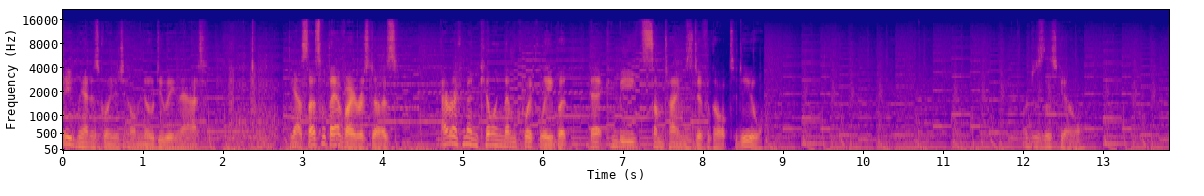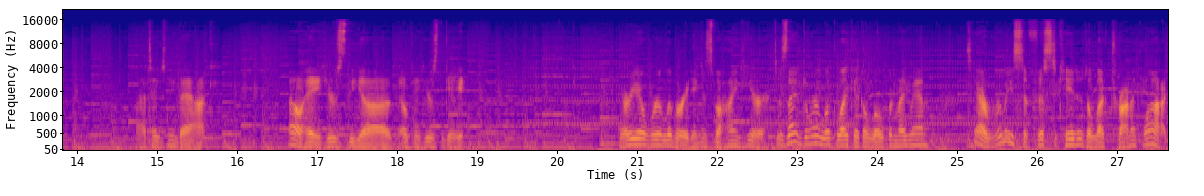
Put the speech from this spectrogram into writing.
Shade Man is going to tell him no doing that. Yes, that's what that virus does. I recommend killing them quickly, but that can be sometimes difficult to do. Where does this go? That takes me back. Oh, hey, here's the, uh, okay, here's the gate. Area we're liberating is behind here. Does that door look like it'll open, Mega Man? It's got a really sophisticated electronic lock.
